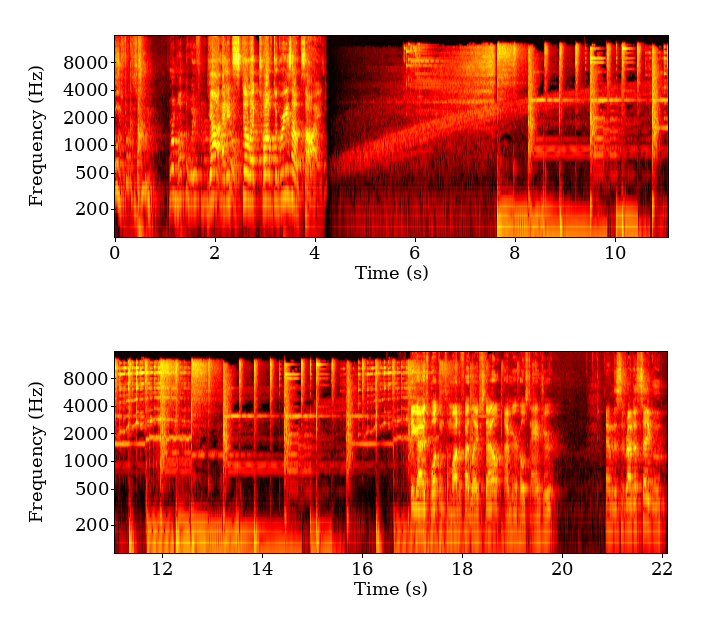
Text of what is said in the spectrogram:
Holy fuck, it's June. We're a month away from our Yeah, and show. it's still like 12 degrees outside. Hey guys, welcome to Modified Lifestyle. I'm your host Andrew, And this is Rajat Segu.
